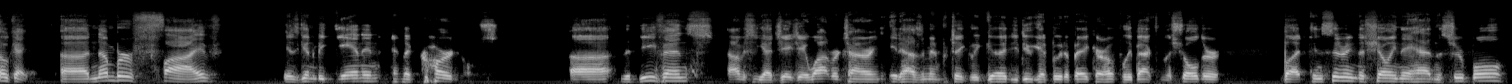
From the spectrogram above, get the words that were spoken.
okay. Uh, number five is going to be Gannon and the Cardinals. Uh, the defense, obviously, you got J.J. Watt retiring. It hasn't been particularly good. You do get Budda Baker, hopefully back from the shoulder. But considering the showing they had in the Super Bowl,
